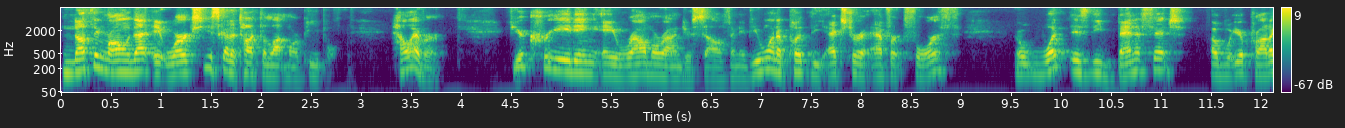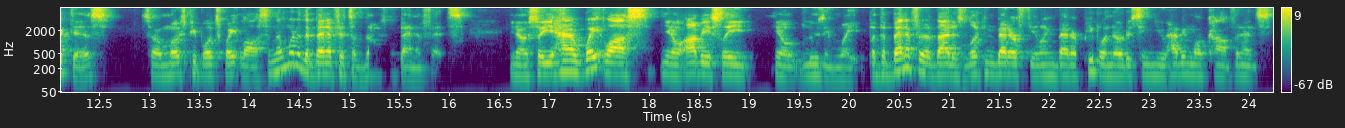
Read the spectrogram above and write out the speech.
nothing wrong with that. It works. You just got to talk to a lot more people. However, if you're creating a realm around yourself, and if you want to put the extra effort forth, what is the benefit of what your product is? So most people, it's weight loss. And then what are the benefits of those benefits? You know, so you have weight loss, you know, obviously, you know, losing weight, but the benefit of that is looking better, feeling better, people noticing you, having more confidence,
